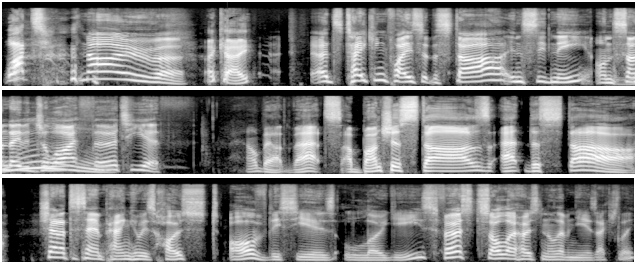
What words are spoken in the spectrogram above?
what? No! Okay. It's taking place at the Star in Sydney on Sunday, the July 30th. How about that? A bunch of stars at the Star. Shout out to Sam Pang, who is host of this year's Logies. First solo host in 11 years, actually.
